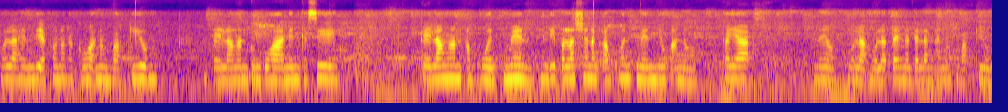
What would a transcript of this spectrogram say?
Wala, hindi ako nakakuha ng vacuum. Kailangan kong kuhanin kasi kailangan appointment. Hindi pala siya nag-appointment yung ano. Kaya, ano yun, wala, wala tayong nadalang ano, vacuum.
